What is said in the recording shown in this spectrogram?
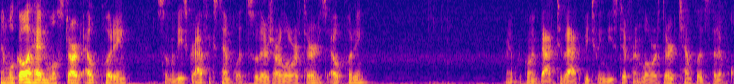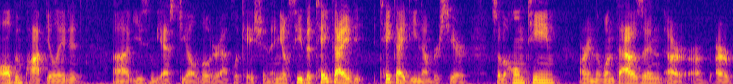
And we'll go ahead and we'll start outputting some of these graphics templates. So there's our lower third, it's outputting. Right, we're going back to back between these different lower third templates that have all been populated uh, using the SGL loader application. And you'll see the take ID, take ID numbers here. So the home team are in the 1000, are, are, are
